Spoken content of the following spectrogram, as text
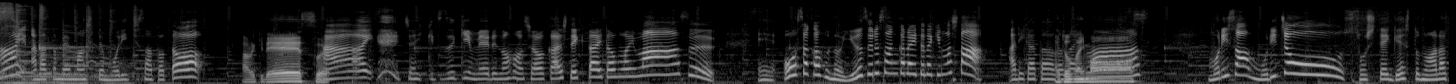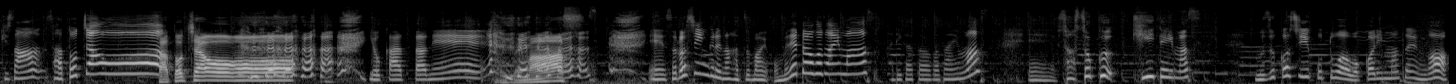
はい改めまして森千里と。は荒木です。ーいじゃあ引き続きメールの方紹介していきたいと思います、えー大阪府のゆうずるさんからいただきました。ありがとうございます森さん森ちゃおそしてゲストの荒木さん里ちゃさとちゃお よかったね。りがとうございます。えーソロシングルの発売おめでとうございます。ありがとうございます、えー早速聞いています。難しいことは分かりませんが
